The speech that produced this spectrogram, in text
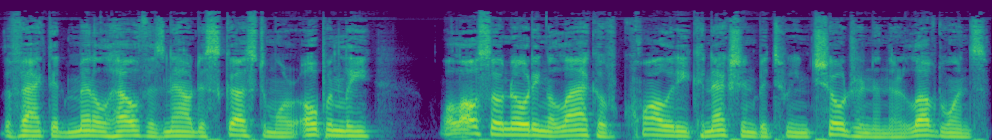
the fact that mental health is now discussed more openly, while also noting a lack of quality connection between children and their loved ones.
